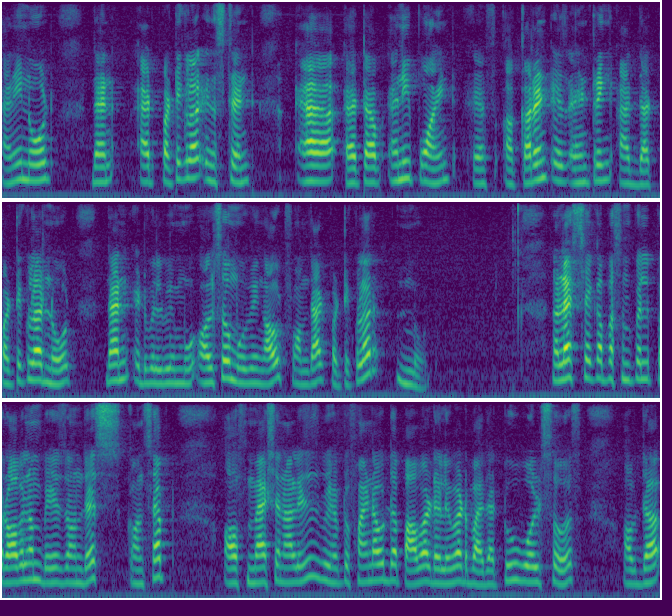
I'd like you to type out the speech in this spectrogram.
any node then at particular instant uh, at a, any point if a current is entering at that particular node then it will be move also moving out from that particular node. Now, let us take up a simple problem based on this concept of mesh analysis. We have to find out the power delivered by the 2 volt source of the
